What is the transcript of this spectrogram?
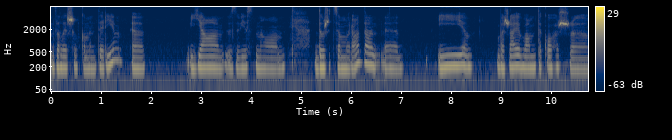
залишив коментарі. Е, Я, звісно, дуже цьому рада е, і бажаю вам такого ж е,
